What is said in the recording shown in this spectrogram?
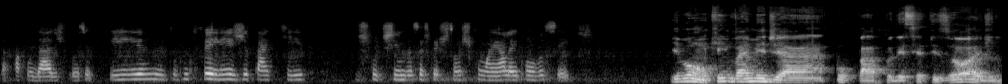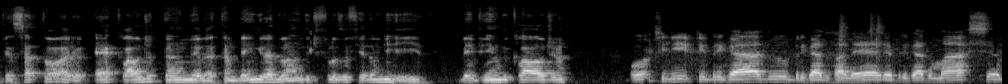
da Faculdade de Filosofia. Estou muito feliz de estar aqui discutindo essas questões com ela e com vocês. E bom, quem vai mediar o papo desse episódio do Pensatório é Cláudio Tamela, também graduando de Filosofia da Unirio. Bem-vindo, Cláudio. Ô, Felipe, obrigado. Obrigado, Valéria. Obrigado, Márcia.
